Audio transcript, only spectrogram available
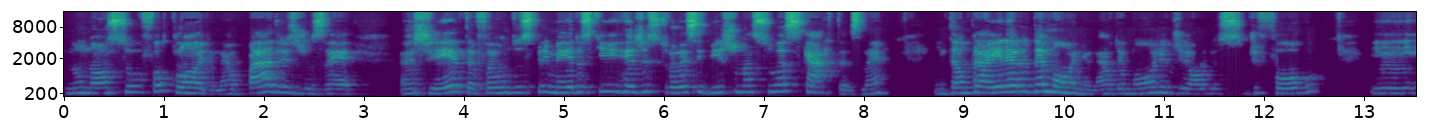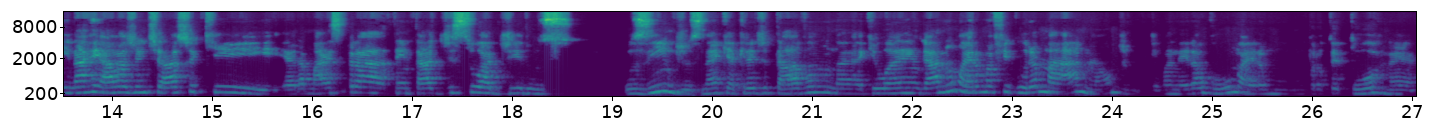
no nosso folclore, né? O padre José Anchieta foi um dos primeiros que registrou esse bicho nas suas cartas, né? Então, para ele era o demônio, né? O demônio de olhos de fogo. E, e na real a gente acha que era mais para tentar dissuadir os, os índios, né, que acreditavam né, que o Anhangá não era uma figura má, não, de, de, maneira alguma, era um protetor, né,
